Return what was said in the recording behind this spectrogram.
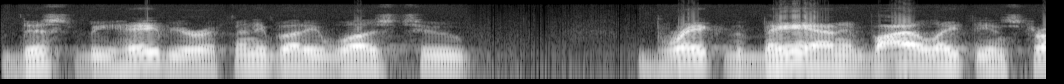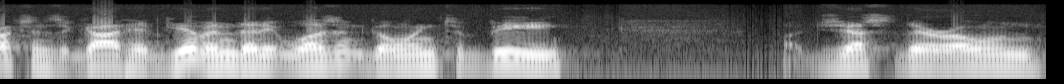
this behavior, if anybody was to break the ban and violate the instructions that God had given, that it wasn't going to be just their own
